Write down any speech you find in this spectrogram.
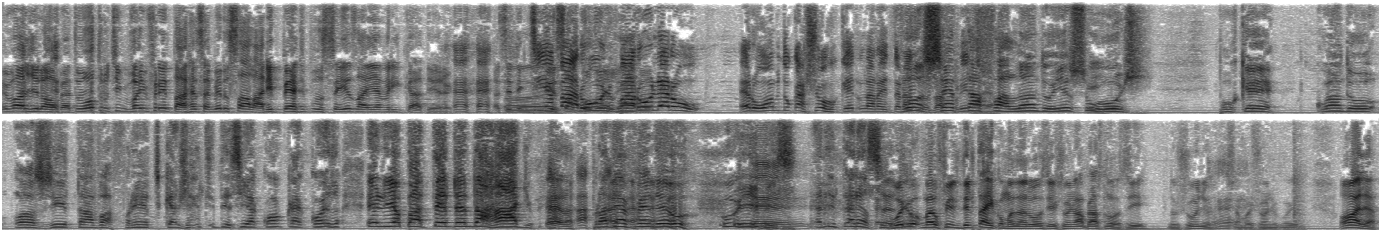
imagina, Roberto, o outro time vai enfrentar recebendo salário e perde por seis, aí é brincadeira. Aí você tem que Tinha dispensar barulho, barulho era o, era o homem do cachorro quente lá na entrada Você está falando isso hoje. Porque quando Ozzy estava à frente, que a gente dizia qualquer coisa, ele ia bater dentro da rádio para defender o, o Ibis. Era interessante. Hoje, mas o filho dele tá aí comandando o Ozzy Júnior. Um abraço no Ozzy, no Júnior, chama Júnior com ele. Olha,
